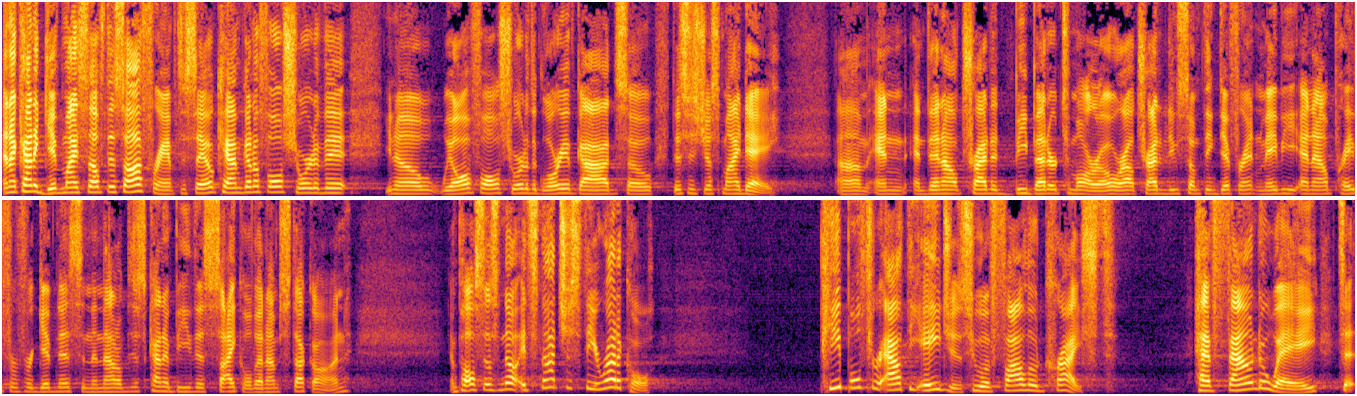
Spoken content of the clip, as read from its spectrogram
And I kind of give myself this off ramp to say, okay, I'm going to fall short of it you know, we all fall short of the glory of God, so this is just my day. Um, and, and then I'll try to be better tomorrow, or I'll try to do something different, and maybe, and I'll pray for forgiveness, and then that'll just kind of be this cycle that I'm stuck on. And Paul says, no, it's not just theoretical. People throughout the ages who have followed Christ have found a way to,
